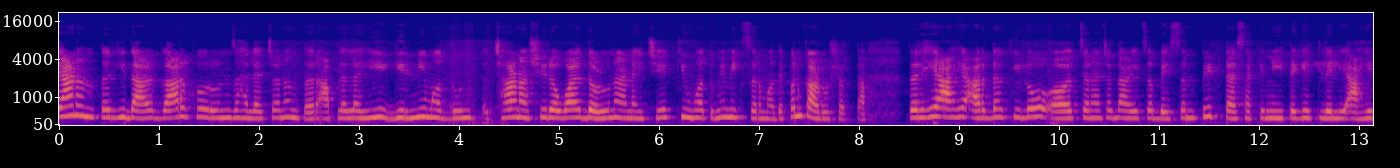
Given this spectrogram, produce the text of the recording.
त्यानंतर ही डाळ गार करून झाल्याच्यानंतर आपल्याला ही गिरणीमधून छान अशी रवाळ दळून आणायची आहे किंवा तुम्ही मिक्सरमध्ये पण काढू शकता. तर हे आहे अर्धा किलो चण्याच्या डाळीचं बेसन पीठ. त्यासाठी मी इथे घेतलेली आहे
